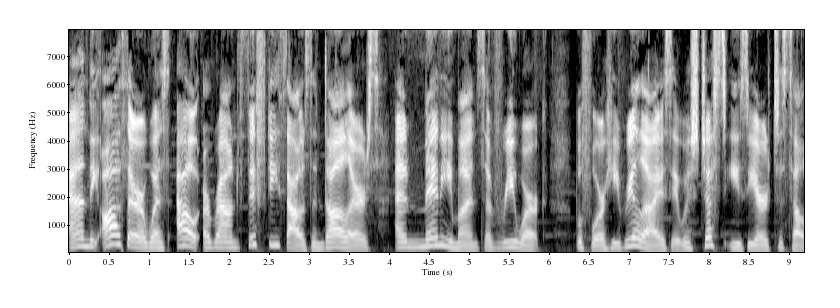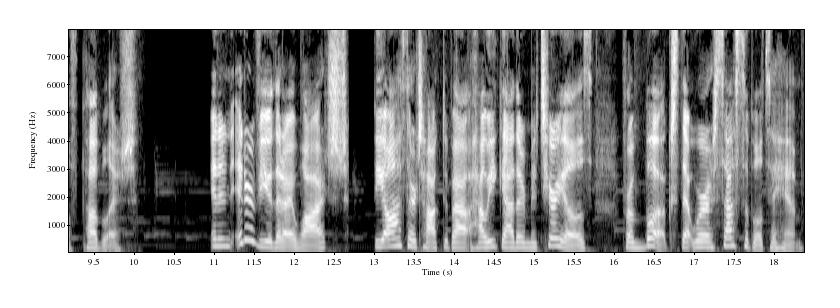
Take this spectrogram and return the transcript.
And the author was out around $50,000 and many months of rework before he realized it was just easier to self publish. In an interview that I watched, the author talked about how he gathered materials from books that were accessible to him.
